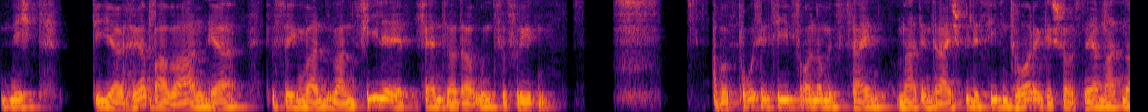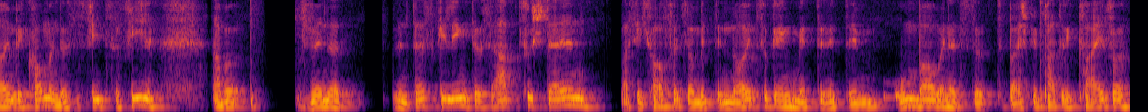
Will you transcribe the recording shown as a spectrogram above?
nicht die ja hörbar waren, ja. Deswegen waren, waren viele Fans auch da unzufrieden. Aber positiv auch nochmal zu sein, man hat in drei Spiele sieben Tore geschossen. Ja, man hat neun bekommen, das ist viel zu viel. Aber wenn, er, wenn das gelingt, das abzustellen, was ich hoffe, jetzt auch mit den Neuzugängen, mit, mit dem Umbau, wenn jetzt zum Beispiel Patrick Pfeiffer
